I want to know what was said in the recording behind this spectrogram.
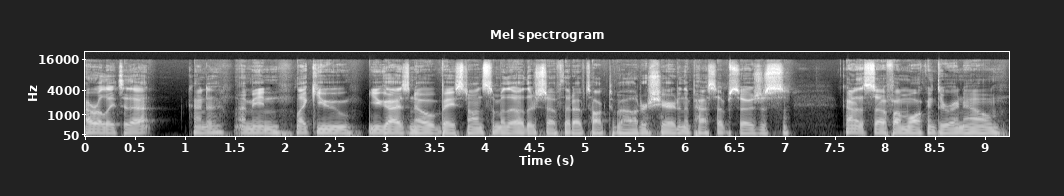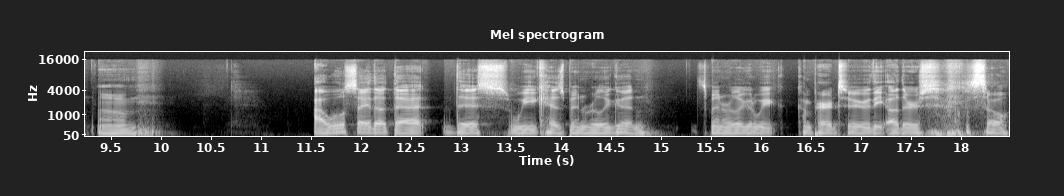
I relate to that kind of. I mean, like you you guys know based on some of the other stuff that I've talked about or shared in the past episodes just kind of the stuff I'm walking through right now. Um I will say though that this week has been really good. It's been a really good week compared to the others. so,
